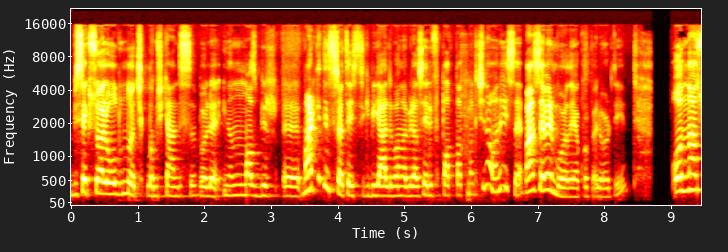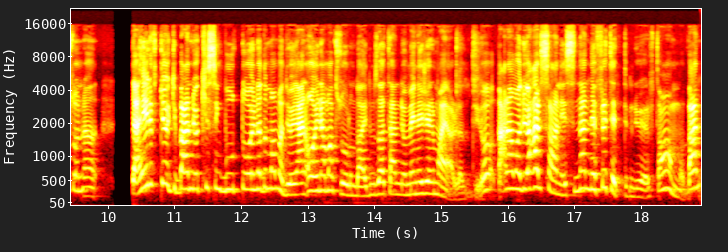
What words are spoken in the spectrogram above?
biseksüel olduğunu da açıklamış kendisi. Böyle inanılmaz bir e, marketing stratejisi gibi geldi bana biraz herifi patlatmak için ama neyse. Ben severim bu arada Jacob Elordi'yi. Ondan sonra ya herif diyor ki ben diyor Kissing Booth'ta oynadım ama diyor yani oynamak zorundaydım. Zaten diyor menajerim ayarladı diyor. Ben ama diyor her saniyesinden nefret ettim diyor herif tamam mı? Ben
